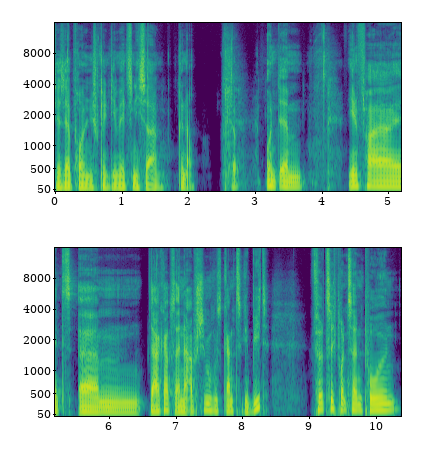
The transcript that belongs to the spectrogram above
der sehr polnisch klingt, den wir jetzt nicht sagen. Genau. Ja. Und ähm, jedenfalls, ähm, da gab es eine Abstimmung für das ganze Gebiet. 40 Prozent Polen,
